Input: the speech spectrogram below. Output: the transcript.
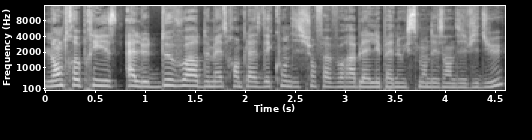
L'entreprise a le devoir de mettre en place des conditions favorables à l'épanouissement des individus,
